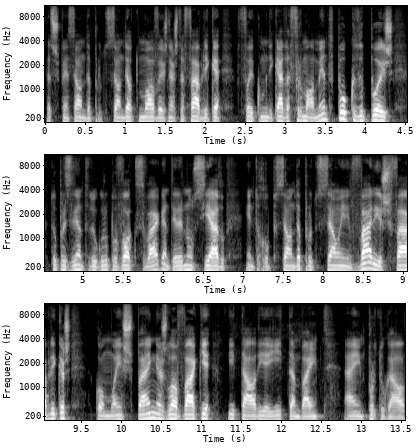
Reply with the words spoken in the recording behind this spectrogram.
A suspensão da produção de automóveis nesta fábrica foi comunicada formalmente pouco depois do presidente do grupo Volkswagen ter anunciado a interrupção da produção em várias fábricas como em Espanha, Eslováquia, Itália e também em Portugal.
